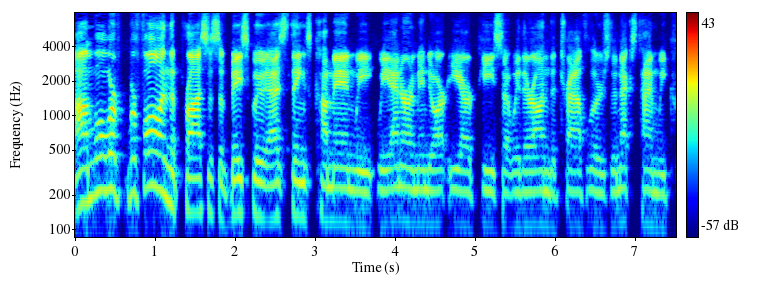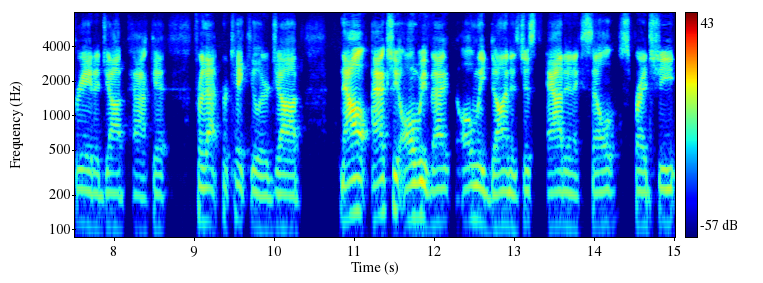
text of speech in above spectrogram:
Um, well, we're we're following the process of basically as things come in, we we enter them into our ERP so that way they're on the travelers. The next time we create a job packet for that particular job. Now, actually, all we've only done is just add an Excel spreadsheet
